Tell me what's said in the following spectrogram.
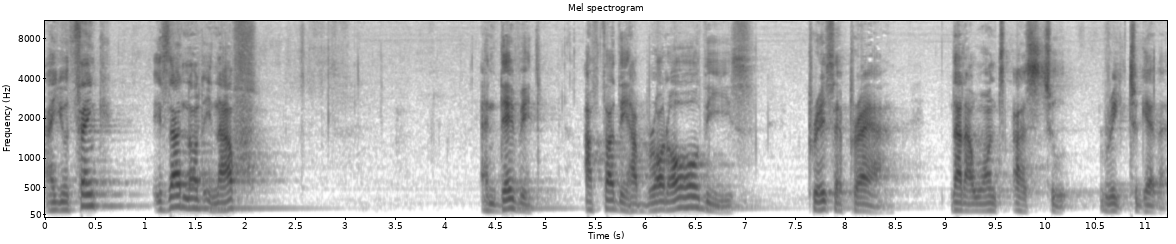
And you think, is that not enough? And David, after they have brought all these, prays a prayer that I want us to read together.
